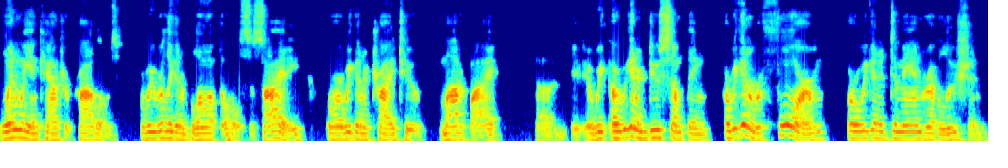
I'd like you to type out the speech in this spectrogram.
when we encounter problems, are we really going to blow up the whole society or are we going to try to modify? Uh, are we, are we going to do something? Are we going to reform or are we going to demand revolution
